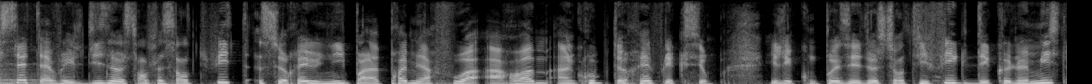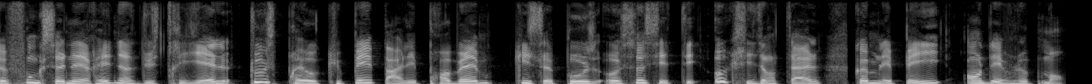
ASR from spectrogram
7 avril 1968 se réunit pour la première fois à Rome un groupe de réflexion. Il est composé de scientifiques, d'économistes, de fonctionnaires et d'industriels, tous préoccupés par les problèmes qui se posent aux sociétés occidentales comme les pays en développement.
